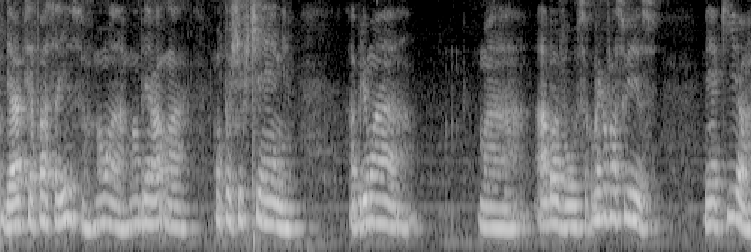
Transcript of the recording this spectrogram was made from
O ideal é que você faça isso. Vamos lá, vamos abrir uma Ctrl Shift N. Abrir uma, uma aba avulsa. Como é que eu faço isso? Vem aqui, ó,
